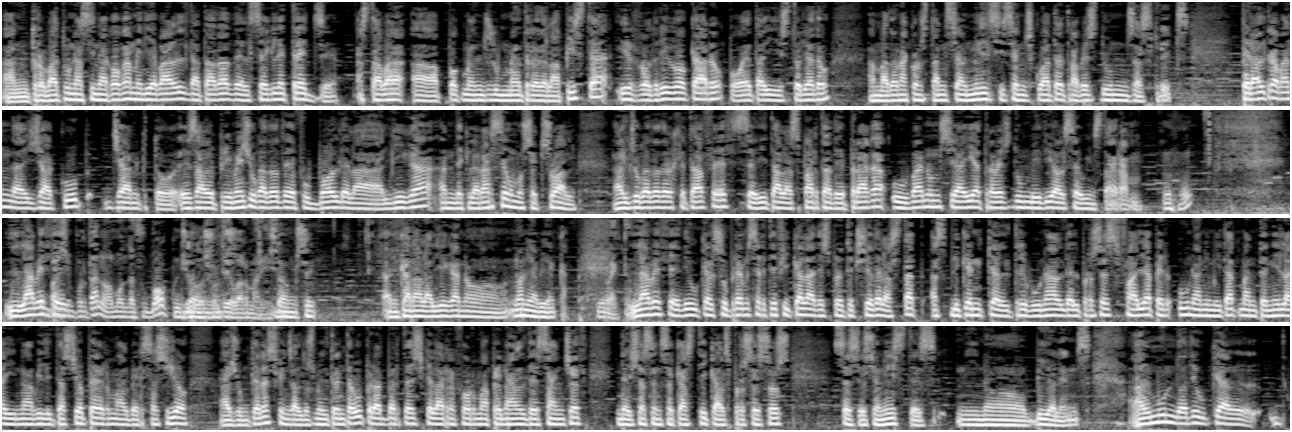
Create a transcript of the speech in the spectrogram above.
han trobat una sinagoga medieval datada del segle XIII. Estava a poc menys d'un metre de la pista i Rodrigo Caro, poeta i historiador, en va donar constància el 1604 a través d'uns escrits. Per altra banda, Jakub Jankto és el primer jugador de futbol de la Lliga en declarar-se homosexual. El jugador del Getafe, cedit a l'Esparta de Praga, ho va anunciar ahir a través d'un vídeo al seu Instagram. Uh -huh. L'ABC... Un pas important al món de futbol, que un jugador doncs, sortir de l'armari. Doncs sí encara a la Lliga no n'hi no havia cap. Correcte. L'ABC diu que el Suprem certifica la desprotecció de l'Estat, expliquen que el Tribunal del Procés falla per unanimitat mantenir la inhabilitació per malversació a Junqueras fins al 2031, però adverteix que la reforma penal de Sánchez deixa sense càstig els processos secessionistes ni no violents. El Mundo diu que el,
